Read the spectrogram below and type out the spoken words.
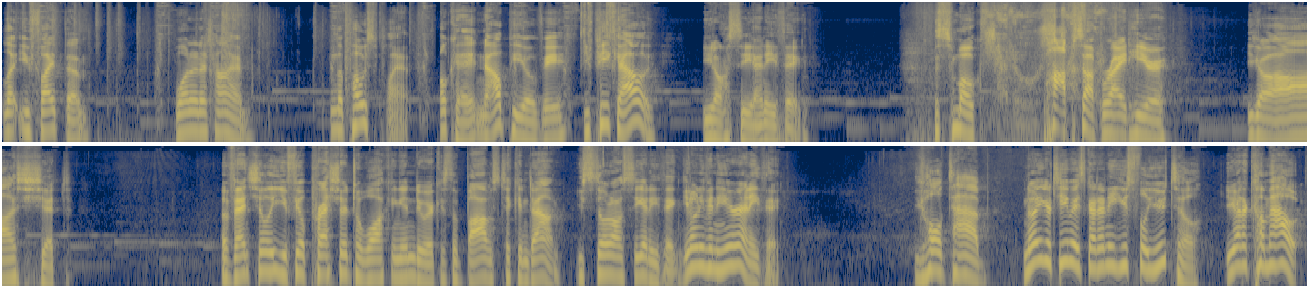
let you fight them one at a time. In the post plant. Okay, now POV. You peek out, you don't see anything. The smoke pops up right here. You go, ah, shit. Eventually, you feel pressured to walking into it because the bomb's ticking down. You still don't see anything. You don't even hear anything. You hold tab. None of your teammates got any useful util. You got to come out.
